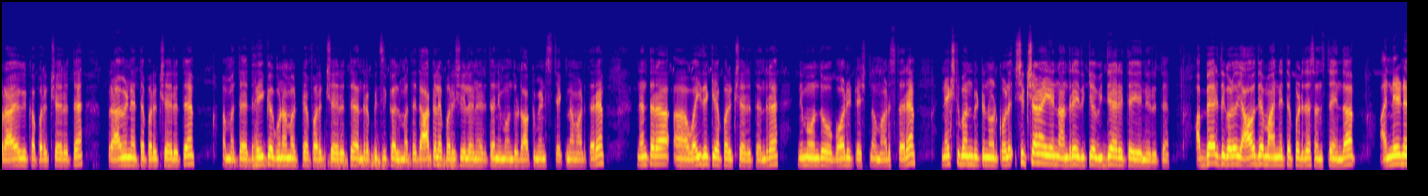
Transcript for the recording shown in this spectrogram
ಪ್ರಾಯೋಗಿಕ ಪರೀಕ್ಷೆ ಇರುತ್ತೆ, ಪ್ರಾವೀಣ್ಯತೆ ಪರೀಕ್ಷೆ ಇರುತ್ತೆ, ಮತ್ತು ದೈಹಿಕ ಗುಣಮಟ್ಟ ಪರೀಕ್ಷೆ ಇರುತ್ತೆ, ಅಂದರೆ ಫಿಸಿಕಲ್ ಮತ್ತು ದಾಖಲೆ ಪರಿಶೀಲನೆ ಇರುತ್ತೆ, ನಿಮ್ಮ ಒಂದು ಡಾಕ್ಯುಮೆಂಟ್ಸ್ ಚೆಕ್ನ ಮಾಡ್ತಾರೆ. ನಂತರ ವೈದ್ಯಕೀಯ ಪರೀಕ್ಷೆ ಇರುತ್ತೆ ಅಂದರೆ ನಿಮ್ಮ ಒಂದು ಬಾಡಿ ಟೆಸ್ಟ್ನ ಮಾಡಿಸ್ತಾರೆ. ನೆಕ್ಸ್ಟ್ ಬಂದುಬಿಟ್ಟು ನೋಡ್ಕೊಳ್ಳಿ, ಶಿಕ್ಷಣ ಏನು ಅಂದರೆ ಇದಕ್ಕೆ ವಿದ್ಯಾರ್ಹತೆ ಏನಿರುತ್ತೆ? ಅಭ್ಯರ್ಥಿಗಳು ಯಾವುದೇ ಮಾನ್ಯತೆ ಪಡೆದ ಸಂಸ್ಥೆಯಿಂದ ಹನ್ನೆರಡನೇ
